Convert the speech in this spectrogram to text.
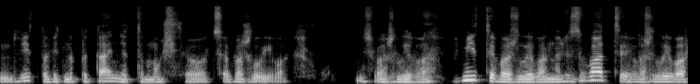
відповідь на питання, тому що це важливо. Важливо вміти, важливо аналізувати, важливо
